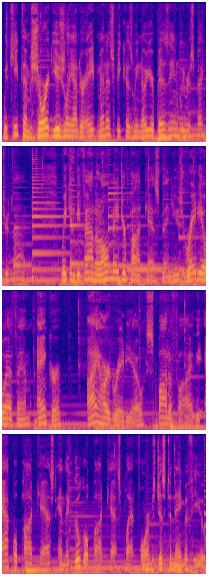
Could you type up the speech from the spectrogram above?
We keep them short, usually under eight minutes, because we know you're busy and we respect your time. We can be found on all major podcast venues Radio FM, Anchor, iHeartRadio, Spotify, the Apple Podcast, and the Google Podcast platforms, just to name a few.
